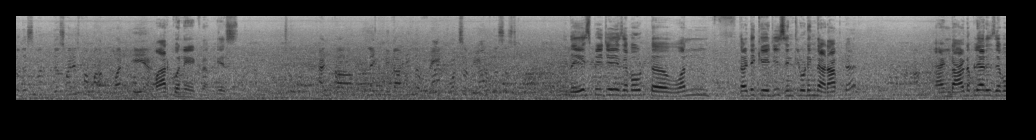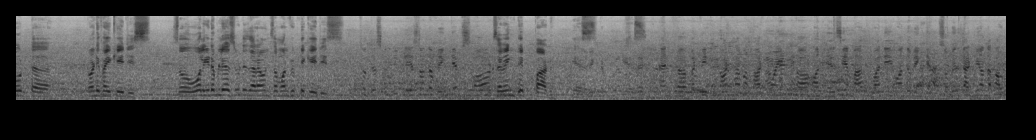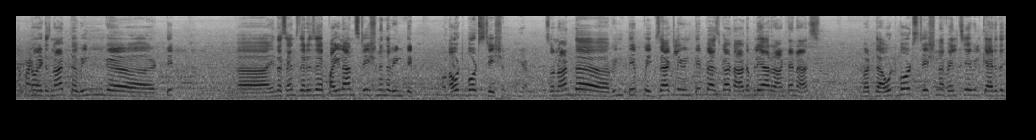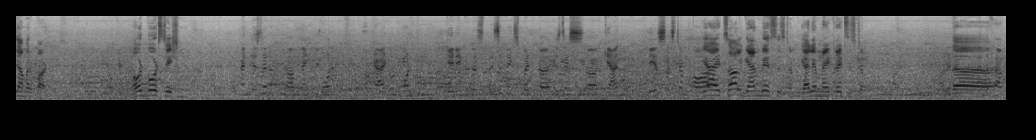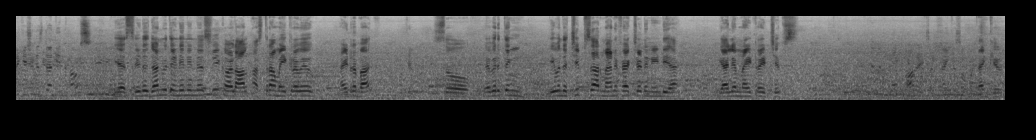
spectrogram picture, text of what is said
So this one, this one is for Mark 1A. Mark 1 aircraft, yes. And uh, like regarding the weight, what's the weight of the system? The ASPJ is about uh, 130 kgs including the adapter and RWR is about uh, 25 kgs. So whole EWS suit is around some 150 kgs. So this could be placed on the wingtips or? It's a wingtip part, yes. yes. And, uh, but we do not have a hard point uh, on LCM Mark 1A on the wingtip. So will that be on the outer part? No, it is not the wing uh, tip. Uh, in the sense there is a pylon station in the wingtip, okay. outboard station. Yeah. So not the wingtip exactly. Wingtip has got RWR antennas but the outboard station of LCA will carry the jammer part. Okay. Outboard station. And is there a, uh, like, what, okay, I don't want to get into the specifics, but uh, is this uh, GAN-based system or? Yeah, it's all GAN-based system, gallium nitride system. Right. The, and the fabrication is done in-house? Yes, it is done with Indian industry called Astra Microwave Hyderabad. Okay. So everything, even the chips are manufactured in India, gallium nitride chips. Thank you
